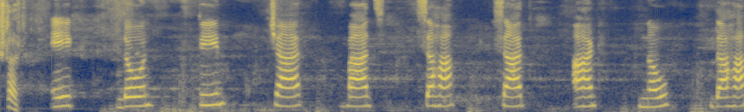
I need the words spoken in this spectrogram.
स्टार्ट एक दोन तीन चार पाच सहा सात आठ नऊ दहा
